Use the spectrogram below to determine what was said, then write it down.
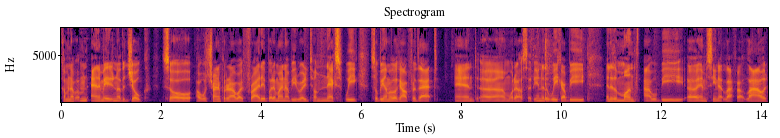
Coming up, I'm animating another joke. So I was trying to put it out by Friday, but it might not be ready till next week. So be on the lookout for that. And um, what else? At the end of the week, I'll be end of the month. I will be uh, emceeing at Laugh Out Loud.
